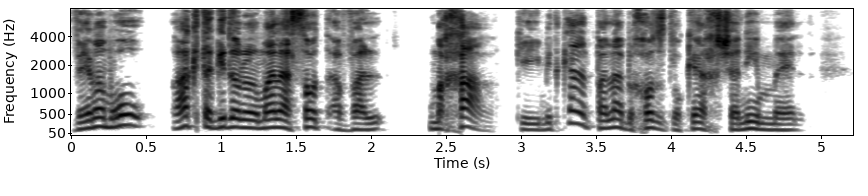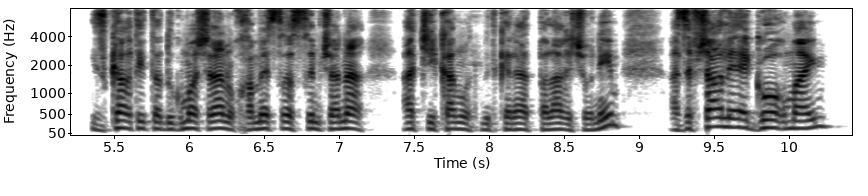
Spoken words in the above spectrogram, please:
והם אמרו רק תגידו לנו מה לעשות אבל מחר כי מתקן התפלה בכל זאת לוקח שנים אה, הזכרתי את הדוגמה שלנו 15-20 שנה עד שהקמנו את מתקני התפלה ראשונים אז אפשר לאגור מים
